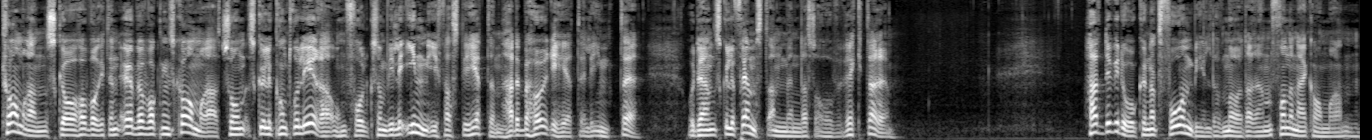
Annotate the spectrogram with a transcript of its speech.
Kameran ska ha varit en övervakningskamera som skulle kontrollera om folk som ville in i fastigheten hade behörighet eller inte. Och den skulle främst användas av väktare. Hade vi då kunnat få en bild av mördaren från den här kameran?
